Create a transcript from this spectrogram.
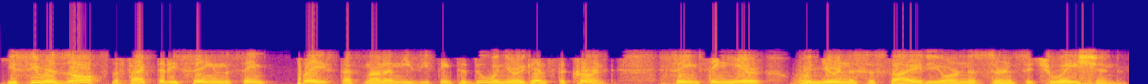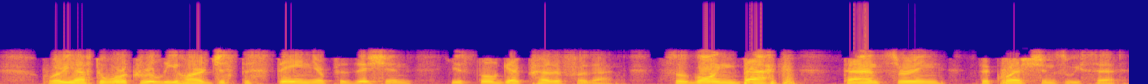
You see results. The fact that he's saying in the same place, that's not an easy thing to do when you're against the current. Same thing here. When you're in a society or in a certain situation where you have to work really hard just to stay in your position, you still get credit for that. So going back to answering the questions we said.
